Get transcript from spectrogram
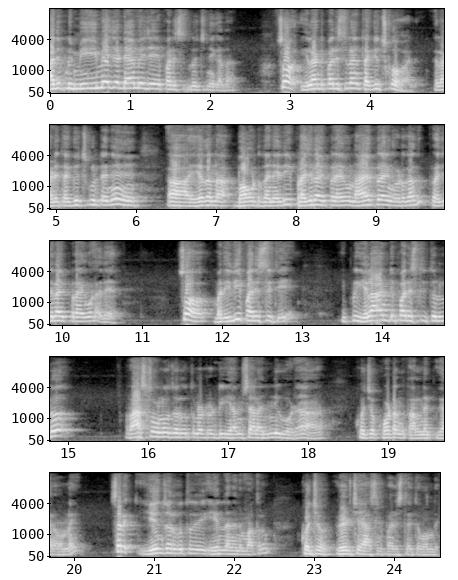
అది ఇప్పుడు మీ ఇమేజ్ డ్యామేజ్ అయ్యే పరిస్థితులు వచ్చినాయి కదా. సో ఇలాంటి పరిస్థితులను తగ్గించుకోవాలి. ఇలాంటివి తగ్గించుకుంటేనే ఏదన్నా బాగుంటుంది అనేది ప్రజల అభిప్రాయం నా అభిప్రాయం కూడా కాదు ప్రజల అభిప్రాయం కూడా అదే. సో మరి ఇది పరిస్థితి. ఇప్పుడు ఇలాంటి పరిస్థితుల్లో రాష్ట్రంలో జరుగుతున్నటువంటి ఈ అంశాలన్నీ కూడా కొంచెం కూటమికి తలనొప్పిగానే ఉన్నాయి. సరే ఏం జరుగుతుంది ఏందనేది మాత్రం కొంచెం వెయిట్ చేయాల్సిన పరిస్థితి అయితే ఉంది.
